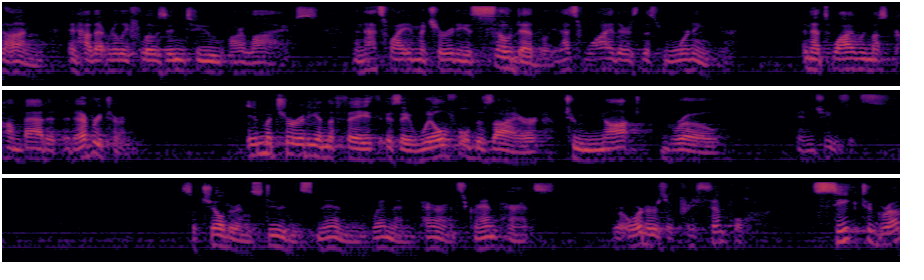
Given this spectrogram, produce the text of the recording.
done and how that really flows into our lives. And that's why immaturity is so deadly. That's why there's this warning here. And that's why we must combat it at every turn. Immaturity in the faith is a willful desire to not grow in Jesus. So, children, students, men, women, parents, grandparents, your orders are pretty simple. Seek to grow.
